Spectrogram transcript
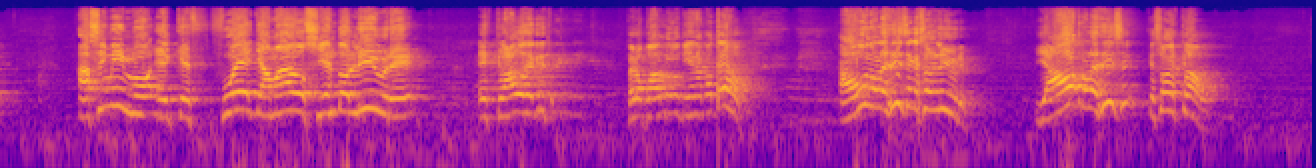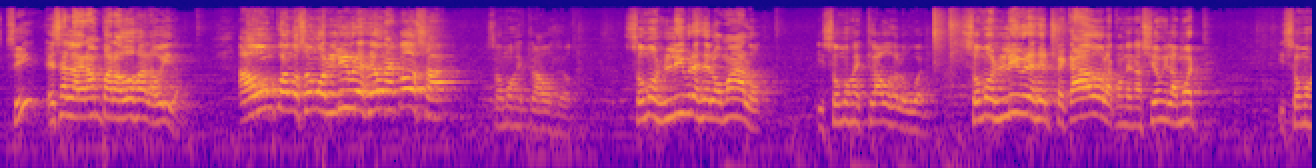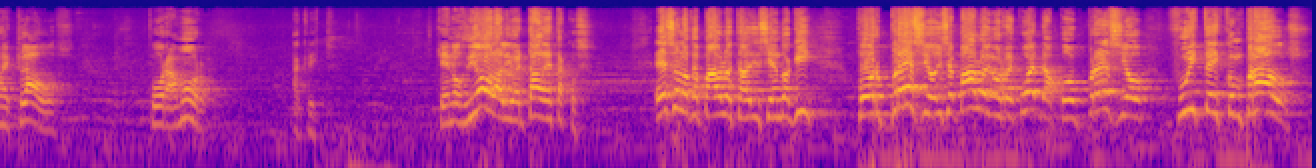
asimismo, el que fue llamado siendo libre, esclavo de Cristo. Pero Pablo no tiene cotejo. A uno les dice que son libres y a otro les dice que son esclavos. ¿Sí? Esa es la gran paradoja de la vida. Aun cuando somos libres de una cosa, somos esclavos de otra. Somos libres de lo malo y somos esclavos de lo bueno. Somos libres del pecado, la condenación y la muerte. Y somos esclavos por amor a Cristo. Que nos dio la libertad de estas cosas. Eso es lo que Pablo está diciendo aquí. Por precio, dice Pablo y nos recuerda, por precio fuisteis comprados.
